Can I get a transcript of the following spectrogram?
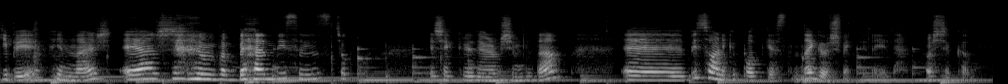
Gibi filmler. Eğer beğendiyseniz çok teşekkür ediyorum şimdiden. Ee, bir sonraki podcastimde görüşmek dileğiyle. Hoşçakalın.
